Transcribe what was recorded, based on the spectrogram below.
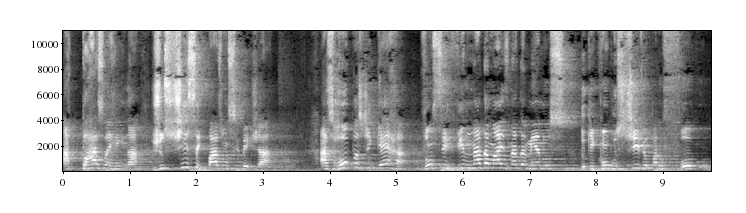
a paz vai reinar, justiça e paz vão se beijar. As roupas de guerra vão servir nada mais, nada menos do que combustível para o fogo.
